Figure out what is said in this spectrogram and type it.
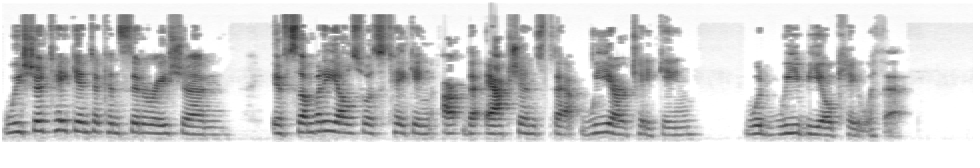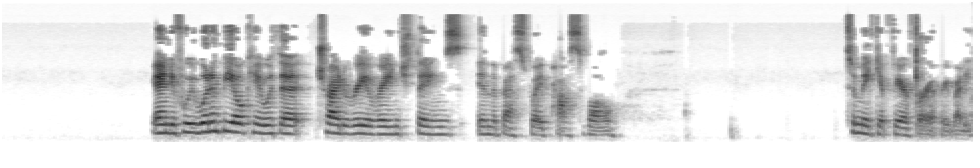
we should take into consideration if somebody else was taking our, the actions that we are taking, would we be okay with it? And if we wouldn't be okay with it, try to rearrange things in the best way possible to make it fair for everybody.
